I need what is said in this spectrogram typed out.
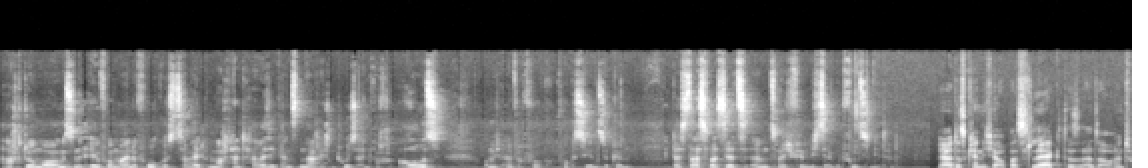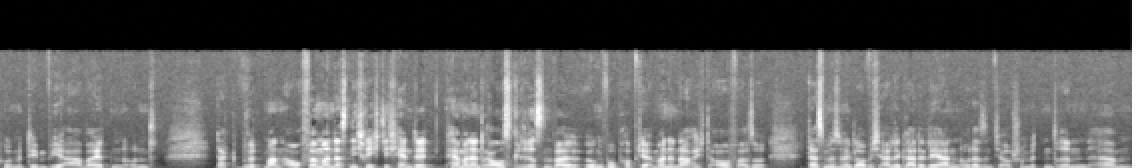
8 Uhr morgens und 11 Uhr meine Fokuszeit und mache dann teilweise die ganzen Nachrichtentools einfach aus, um mich einfach fokussieren zu können. Das ist das, was jetzt ähm, zum Beispiel für mich sehr gut funktioniert hat. Ja, das kenne ich ja auch bei Slack. Das ist also auch ein Tool, mit dem wir arbeiten. Und da wird man auch, wenn man das nicht richtig handelt, permanent rausgerissen, weil irgendwo poppt ja immer eine Nachricht auf. Also das müssen wir, glaube ich, alle gerade lernen oder sind ja auch schon mittendrin, ähm,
